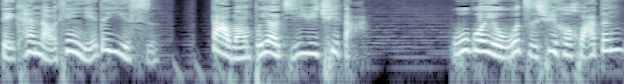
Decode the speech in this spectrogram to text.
得看老天爷的意思。大王不要急于去打。吴国有伍子胥和华登，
